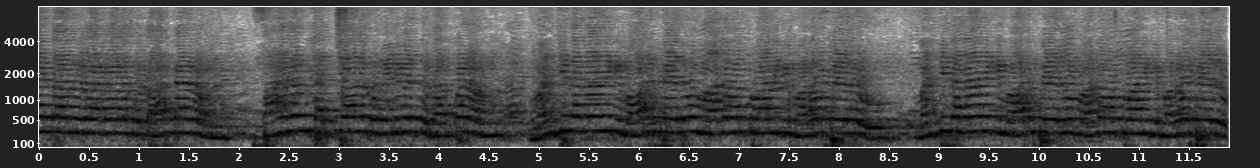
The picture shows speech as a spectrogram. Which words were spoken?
ఆత్మీయతానురాగాలకు తార్కాణం సాయం సత్యాలకు నిలువెత్తు దర్పణం మంచితనానికి మారు పేరు మానవత్వానికి మరో పేరు మంచితనానికి మారు పేరు మానవత్వానికి మరో పేరు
